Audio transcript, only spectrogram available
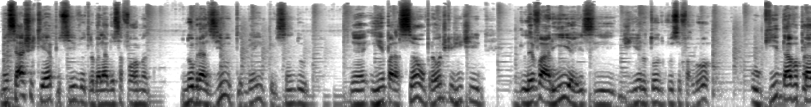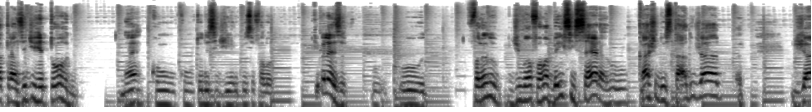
Mas você acha que é possível trabalhar dessa forma no Brasil também, pensando né, em reparação, para onde que a gente levaria esse dinheiro todo que você falou, o que dava para trazer de retorno né, com, com todo esse dinheiro que você falou. Que beleza, o, o, falando de uma forma bem sincera, o caixa do Estado já, já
